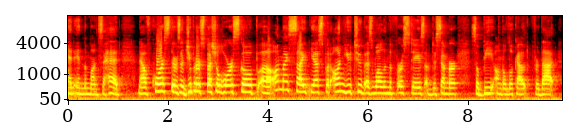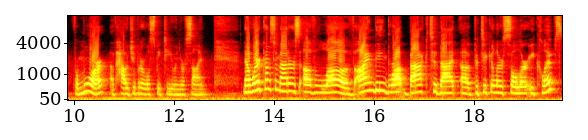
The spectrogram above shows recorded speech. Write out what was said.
and in the months ahead. Now, of course, there's a Jupiter special horoscope uh, on my site, yes, but on YouTube as well in the first days of December. So be on the lookout for that for more of how Jupiter will speak to you in your sign. Now, where it comes to matters of love, I'm being brought back to that uh, particular solar eclipse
